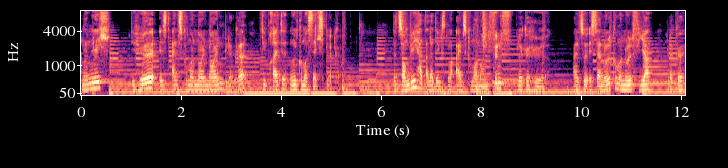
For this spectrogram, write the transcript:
Nämlich die Höhe ist 1,99 Blöcke und die Breite 0,6 Blöcke. Der Zombie hat allerdings nur 1,95 Blöcke Höhe. Also ist er 0,04 Blöcke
